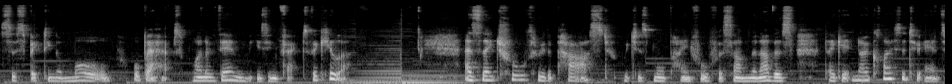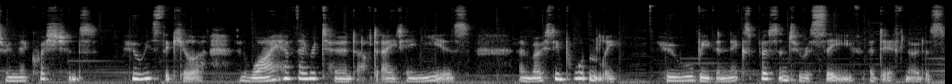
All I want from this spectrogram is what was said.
suspecting a mole, or perhaps one of them is in fact the killer. As they trawl through the past, which is more painful for some than others, they get no closer to answering their questions. Who is the killer, and why have they returned after 18 years? And most importantly, who will be the next person to receive a death notice.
